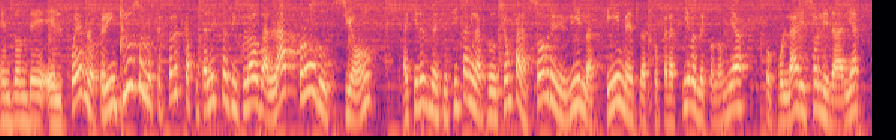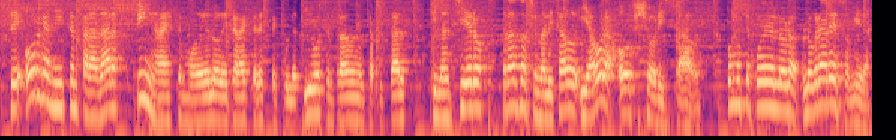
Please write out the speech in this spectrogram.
en donde el pueblo, pero incluso los sectores capitalistas vinculados a la producción, a quienes necesitan la producción para sobrevivir, las pymes, las cooperativas, la economía popular y solidaria, se organicen para dar fin a este modelo de carácter especulativo centrado en el capital financiero transnacionalizado y ahora offshoreizado. ¿Cómo se puede lograr eso? Mira,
